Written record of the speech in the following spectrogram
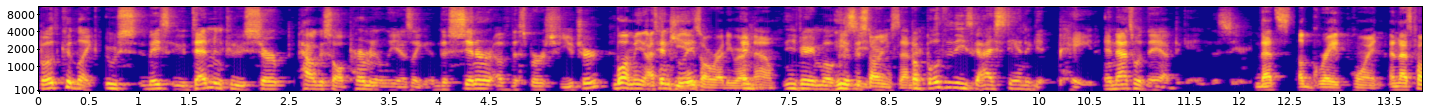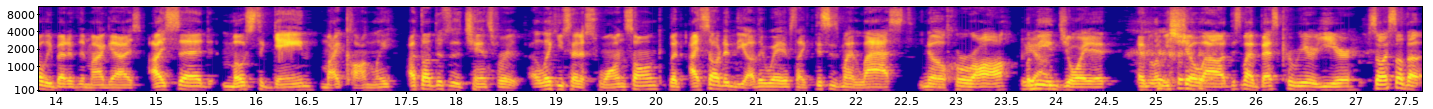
Both could like us- basically Dedmon could usurp Pau Gasol permanently as like the center of the Spurs' future. well, I mean, I think he is already right And now. he very well He's the be. starting center. But both of these guys stand to get paid, and that's what they have to gain in this series. That's a great point, and that's probably better than my guys. I said most to gain Mike Conley. I thought this was a chance for, uh, like you said, a swan song, but I saw it in the other way. It was like, this is my last, you know, hurrah. Let me enjoy it. And let me show out. This is my best career year. So I saw the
